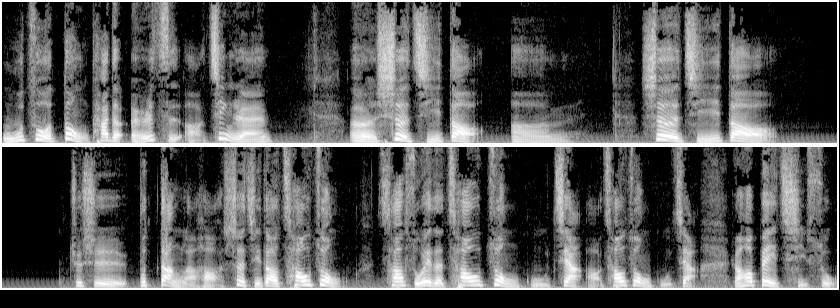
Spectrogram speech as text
吴作栋，他的儿子啊，竟然，呃，涉及到，嗯、涉及到，就是不当了哈，涉及到操纵操所谓的操纵股价啊，操纵股价，然后被起诉。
